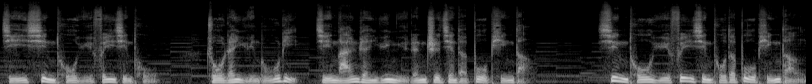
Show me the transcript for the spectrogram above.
即信徒与非信徒、主人与奴隶及男人与女人之间的不平等。信徒与非信徒的不平等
